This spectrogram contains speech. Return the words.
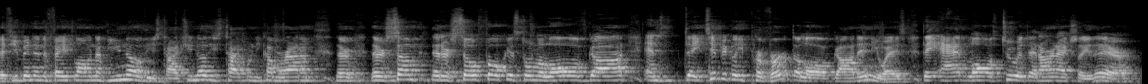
If you've been in the faith long enough, you know these types. You know these types when you come around them. There, there's some that are so focused on the law of God, and they typically pervert the law of God, anyways. They add laws to it that aren't actually there.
